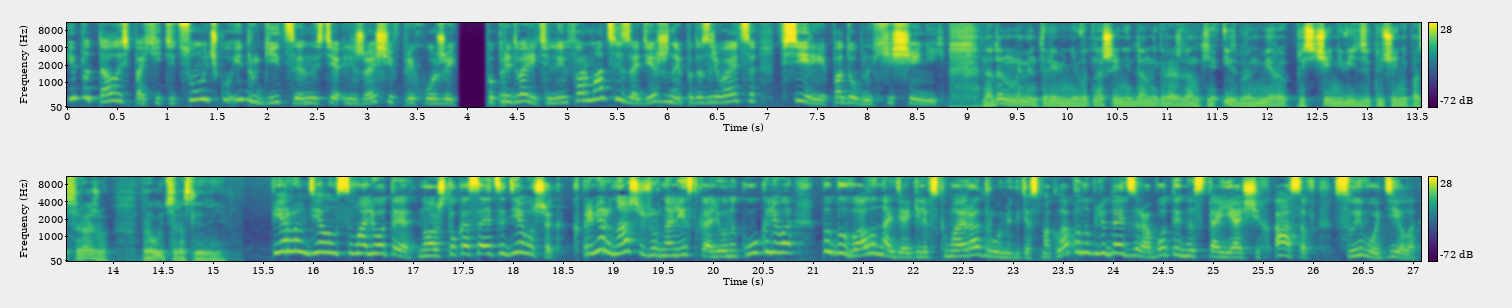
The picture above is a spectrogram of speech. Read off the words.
и пыталась похитить сумочку и другие ценности, лежащие в прихожей. По предварительной информации, задержанная подозревается в серии подобных хищений. На данный момент времени в отношении данной гражданки избрана мера пресечения в виде заключения под стражу, проводится расследование. Первым делом самолеты. Ну а что касается девушек? К примеру, наша журналистка Алена Куколева побывала на Дягилевском аэродроме, где смогла понаблюдать за работой настоящих асов своего дела.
